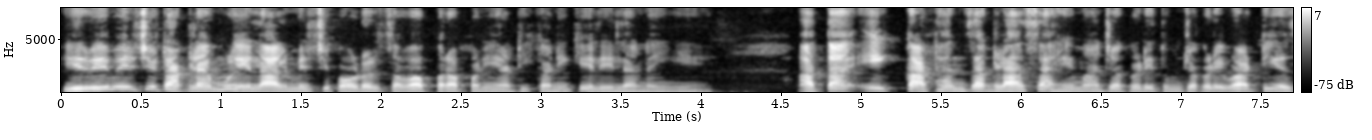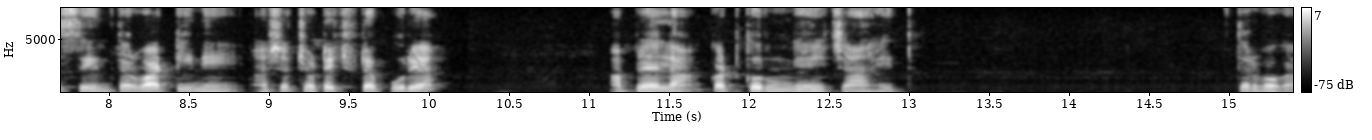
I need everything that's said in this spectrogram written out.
हिरवी मिरची टाकल्यामुळे लाल मिरची पावडरचा वापर आपण या ठिकाणी केलेला नाही आहे आता एक काठांचा ग्लास आहे माझ्याकडे तुमच्याकडे वाटी असेल तर वाटीने अशा छोट्या छोट्या पुऱ्या आपल्याला कट करून घ्यायच्या आहेत. तर बघा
